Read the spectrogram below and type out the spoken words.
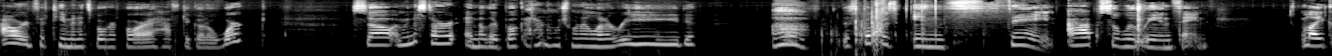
hour and 15 minutes before I have to go to work. So I'm going to start another book. I don't know which one I want to read. Ah, this book was insane. Absolutely insane. Like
